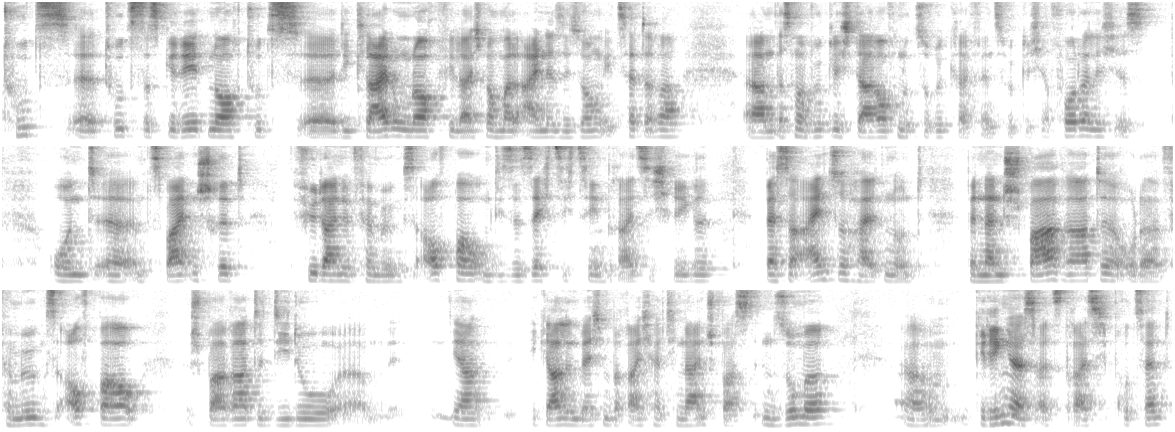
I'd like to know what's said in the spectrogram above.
tut's, äh, tut's das Gerät noch, tut's äh, die Kleidung noch, vielleicht noch mal eine Saison etc., ähm, dass man wirklich darauf nur zurückgreift, wenn es wirklich erforderlich ist. Und äh, im zweiten Schritt für deinen Vermögensaufbau, um diese 60-10-30-Regel besser einzuhalten und wenn deine Sparrate oder Vermögensaufbau, Sparrate, die du, ähm, ja, egal in welchem Bereich halt hineinsparst, in Summe ähm, geringer ist als 30 Prozent,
